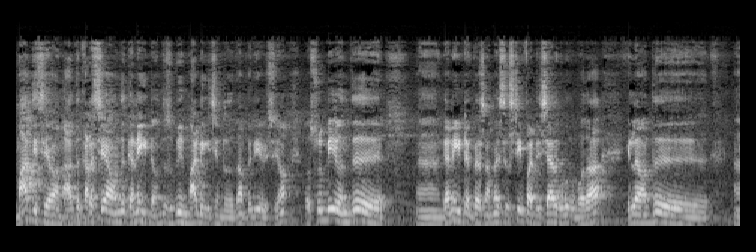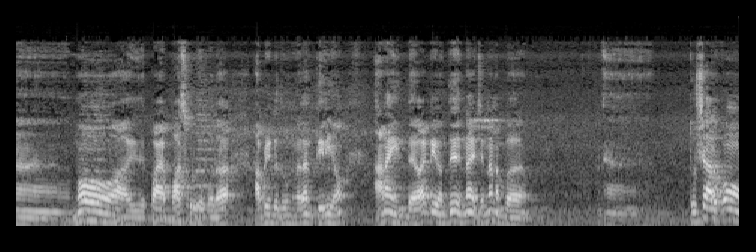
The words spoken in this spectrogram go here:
மாற்றி செய்வாங்க. அது கடைசியாக வந்து கணிக்கிட்ட வந்து சுபி மாட்டிக்கிச்சுன்றது தான் பெரிய விஷயம். இப்போ சுபி வந்து கணிக்கிட்ட பேசுகிற மாதிரி சிக்ஸ்டி ஃபார்ட்டி ஷேர் கொடுக்க போதா? இல்லை வந்து நோ இது பா பாஸ் கொடுக்க போதா? அப்படின்றது உண்மை தான் தெரியும். ஆனால் இந்த வாட்டி வந்து என்ன ஆச்சுன்னா நம்ம துஷாருக்கும்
